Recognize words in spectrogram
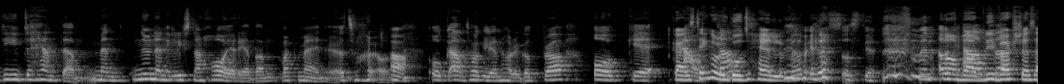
det är ju inte hänt än, men nu när ni lyssnar har jag redan varit med i Nyhetsmorgon. Ja. Och antagligen har det gått bra. Och eh, Guys, tänk om det går åt helvete. Jag. Men, och Man bara blir värsta så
